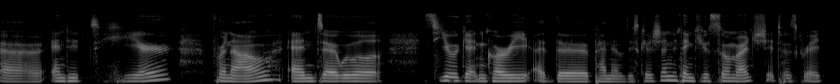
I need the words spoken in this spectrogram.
uh, end it here for now, and uh, we will see you again, Cory, at the panel discussion. Thank you so much. It was great.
